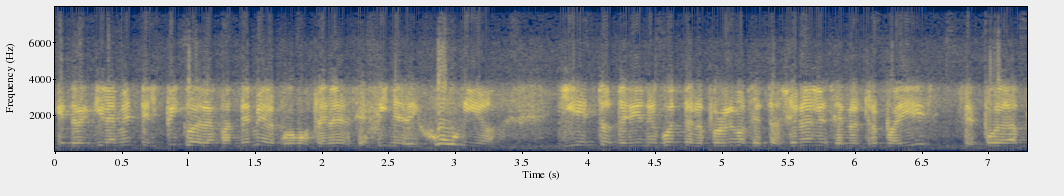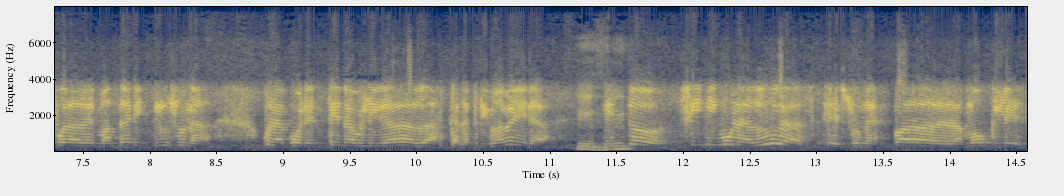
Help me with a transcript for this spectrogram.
que tranquilamente el pico de la pandemia lo podemos tener hacia fines de junio y esto teniendo en cuenta los problemas estacionales en nuestro país se pueda pueda demandar incluso una una cuarentena obligada hasta la primavera. Esto sin ninguna duda es una espada de Damocles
